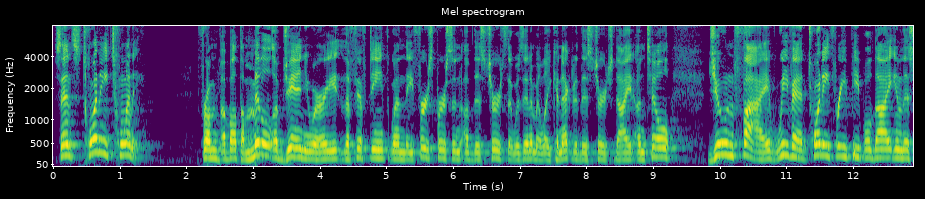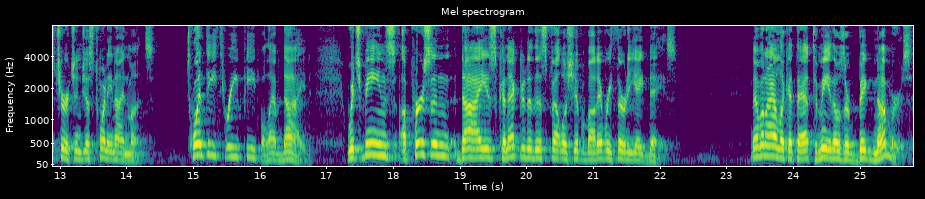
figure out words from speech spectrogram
Since 2020, from about the middle of January, the 15th, when the first person of this church that was intimately connected to this church died, until June 5, we've had 23 people die in this church in just 29 months. 23 people have died which means a person dies connected to this fellowship about every 38 days. Now, when I look at that, to me, those are big numbers,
